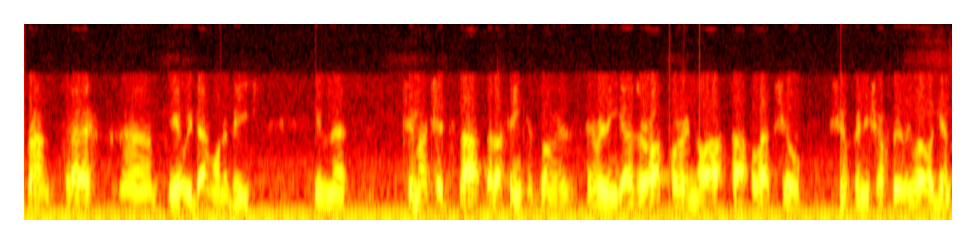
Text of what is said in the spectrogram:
front. So um, yeah, we don't want to be giving that too much head start. But I think as long as everything goes all right for her in the last half a lap, she'll she'll finish off really well again.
